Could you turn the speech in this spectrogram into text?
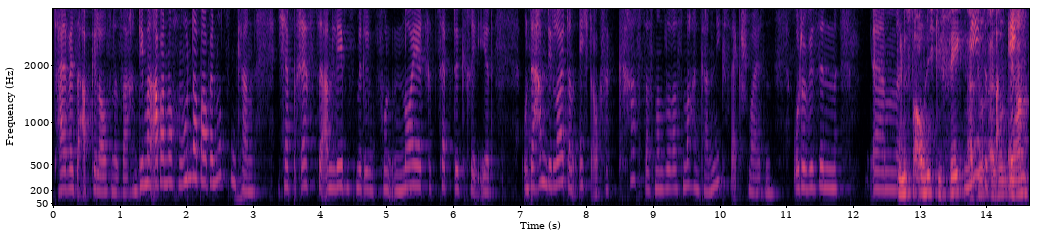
teilweise abgelaufene Sachen, die man aber noch wunderbar benutzen kann. Ich habe Reste an Lebensmitteln gefunden, neue Rezepte kreiert. Und da haben die Leute dann echt auch gesagt, krass, dass man sowas machen kann, nichts wegschmeißen. Oder wir sind, ähm, Und es war auch nicht gefaked. Nee, also also wir echt, haben,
